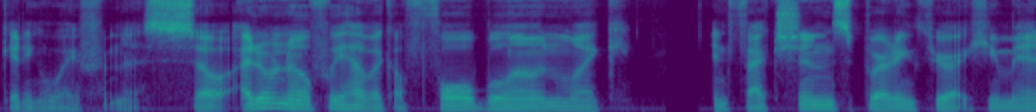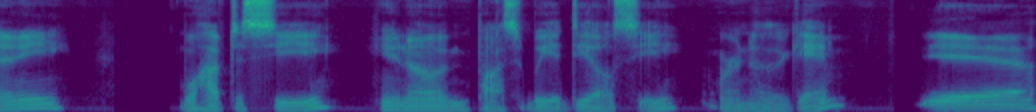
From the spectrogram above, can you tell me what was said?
getting away from this. So I don't know if we have like a full blown like infection spreading throughout humanity. We'll have to see, you know, and possibly a DLC or another game. Yeah.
